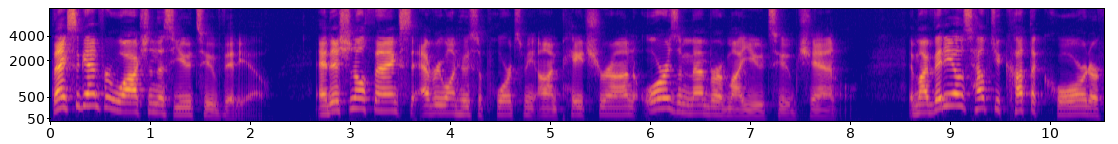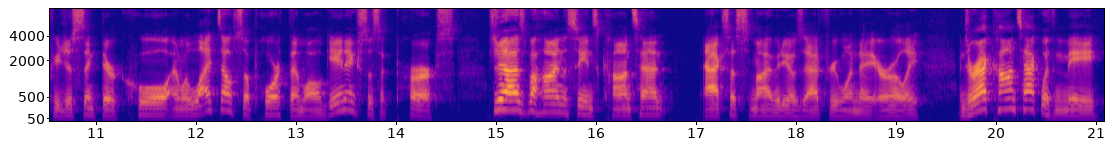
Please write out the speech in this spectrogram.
Thanks again for watching this YouTube video. Additional thanks to everyone who supports me on Patreon or is a member of my YouTube channel. If my videos helped you cut the cord or if you just think they're cool and would like to help support them while gaining exclusive perks, such as behind the scenes content, access to my videos ad free one day early, and direct contact with me,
